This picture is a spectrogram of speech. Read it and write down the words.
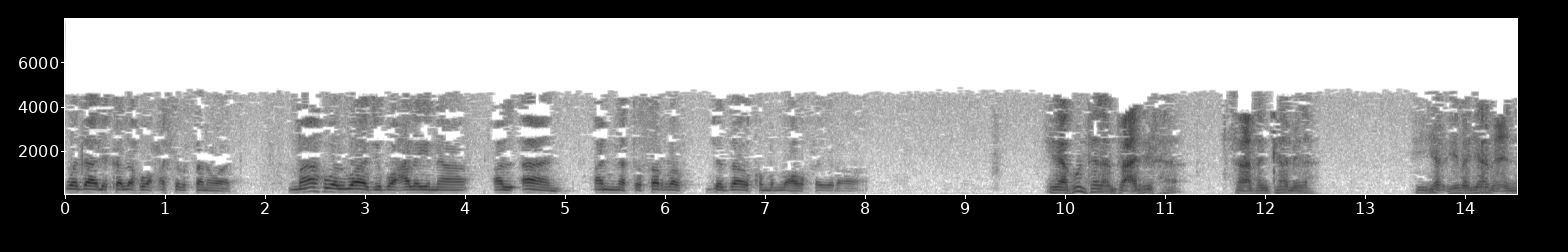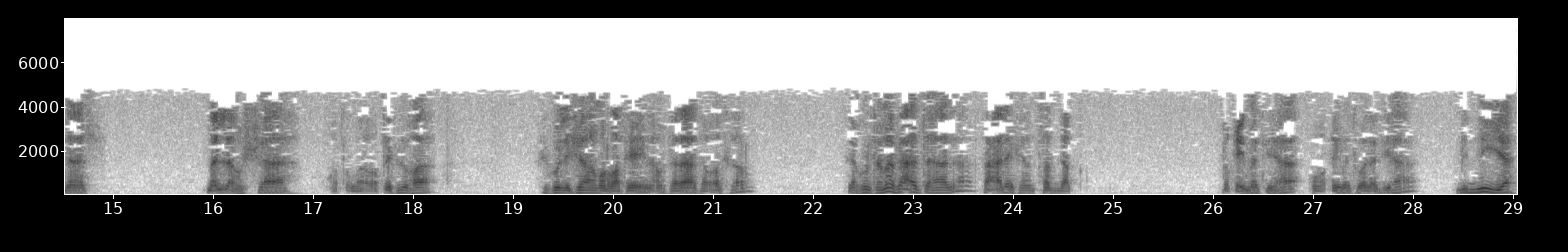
وذلك له عشر سنوات. ما هو الواجب علينا الآن أن نتصرف؟ جزاكم الله خيرا. إذا كنت لم تعرفها ساعة كاملة في مجامع الناس من له الشاة وطفلها في كل شهر مرتين أو ثلاثة أو أكثر. إذا كنت ما فعلت هذا فعليك أن تصدق بقيمتها وقيمة ولدها بالنية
